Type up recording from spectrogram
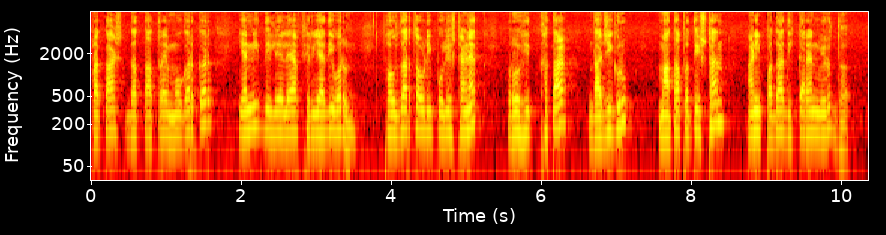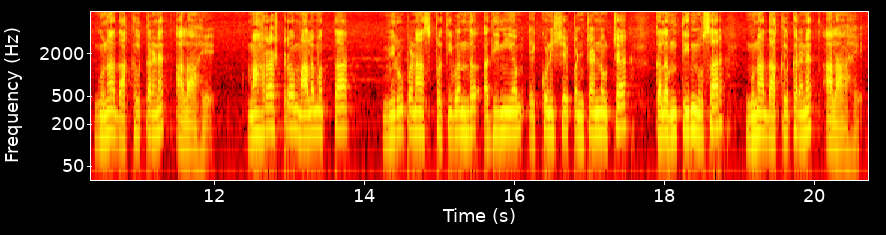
प्रकाश दत्तात्रय मोगरकर यांनी दिलेल्या फिर्यादीवरून फौजदार चौडी पोलीस ठाण्यात रोहित खताळ दाजी ग्रुप माता प्रतिष्ठान आणि पदाधिकाऱ्यांविरुद्ध गुन्हा दाखल करण्यात आला आहे. महाराष्ट्र मालमत्ता विरूपणास प्रतिबंध अधिनियम एकोणीसशे पंच्याण्णवच्या कलम तीननुसार गुन्हा दाखल करण्यात आला आहे.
